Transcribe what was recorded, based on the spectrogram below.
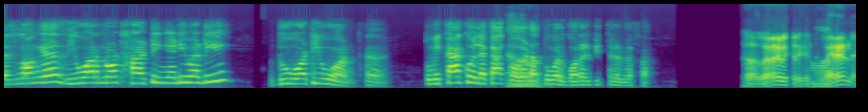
as long as you are not hurting anybody do what you want হ্যাঁ। তুমি কা কইলে কা কও এটা তোমার ঘরের ভিতরের ব্যাপার। হ্যাঁ, ঘরের ভিতরে কিন্তু আমার- বাইরে না?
